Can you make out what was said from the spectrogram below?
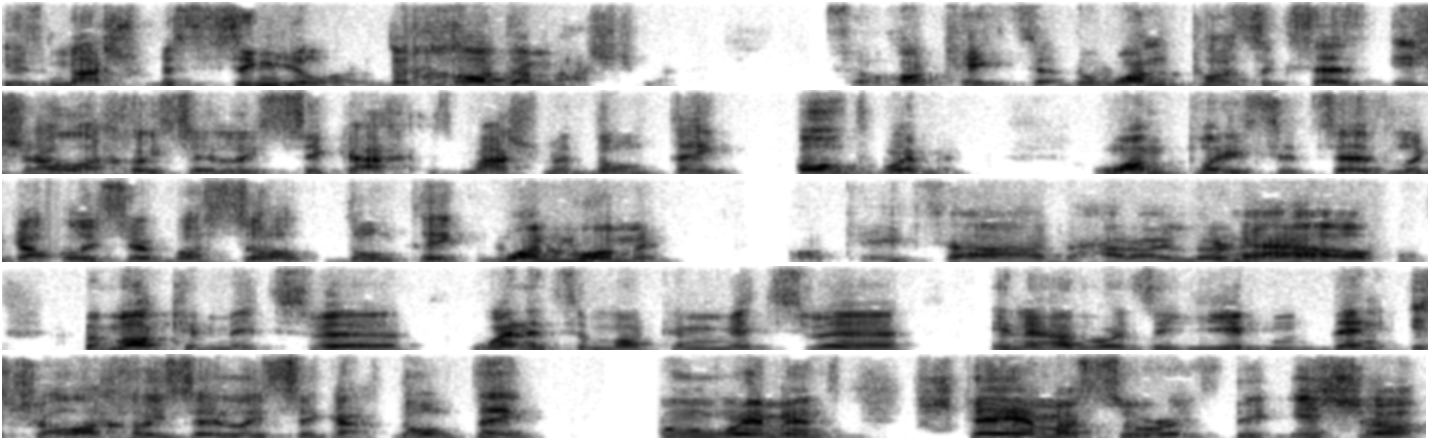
is mashma singular, the choda mashma. So okay, so the one pasuk says Isha sikach is mashma. Don't take both women. One place it says legalis basal. Don't take one woman. Okay, so how do I learn how? The mokim mitzvah. When it's a mokim mitzvah, in other words, a yibn, then Isha sikach. Don't take two women. Shtei masuras. The Isha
